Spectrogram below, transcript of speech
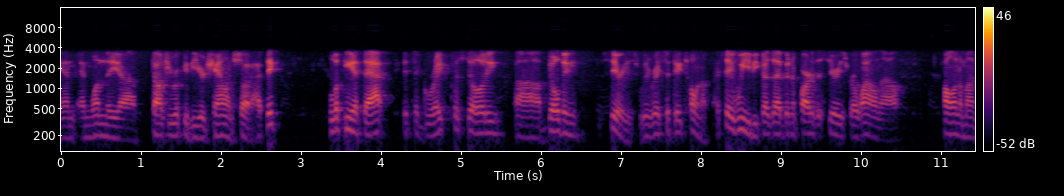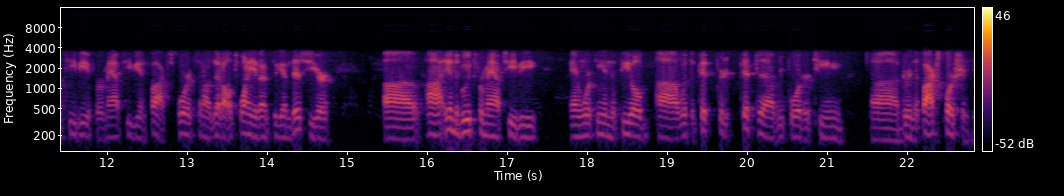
and, and won the uh, Bounty Rookie of the Year challenge. So I think looking at that, it's a great facility uh, building series. We race at Daytona. I say we because I've been a part of the series for a while now, calling them on TV for MAV TV and Fox Sports, and I was at all 20 events again this year uh, uh, in the booth for MAV TV and working in the field uh, with the pit, pit uh, reporter team uh, during the Fox portion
